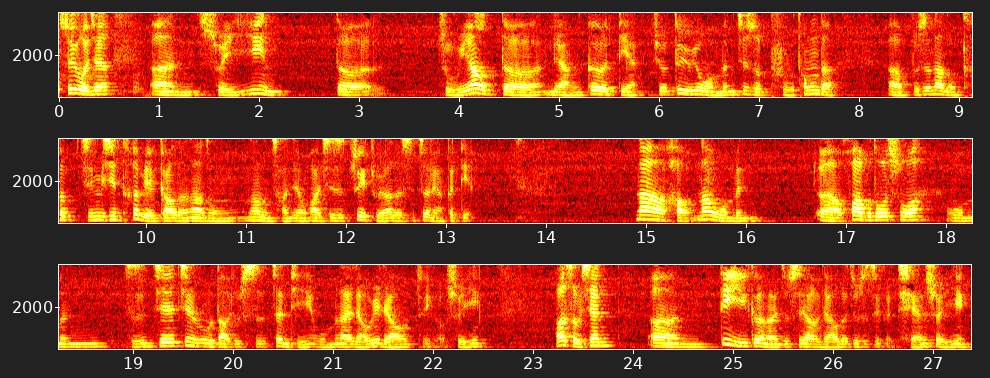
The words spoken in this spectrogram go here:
所以我觉得，嗯，水印的。主要的两个点，就对于我们就是普通的，呃，不是那种特机密性特别高的那种那种场景的话，其实最主要的是这两个点。那好，那我们呃话不多说，我们直接进入到就是正题，我们来聊一聊这个水印。而首先，嗯，第一个呢就是要聊的就是这个潜水印，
